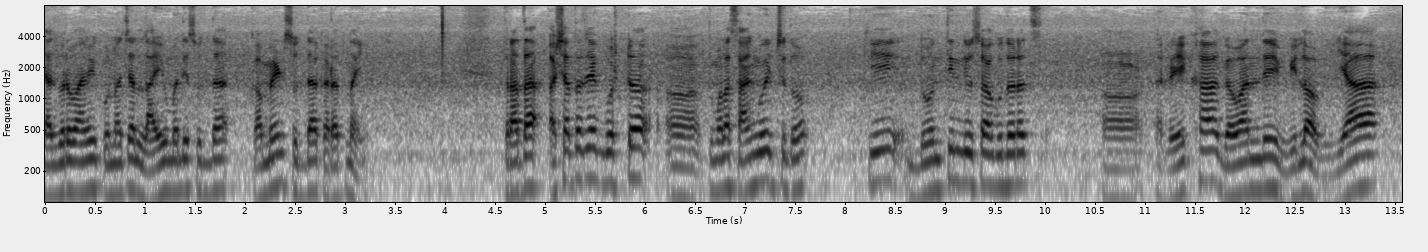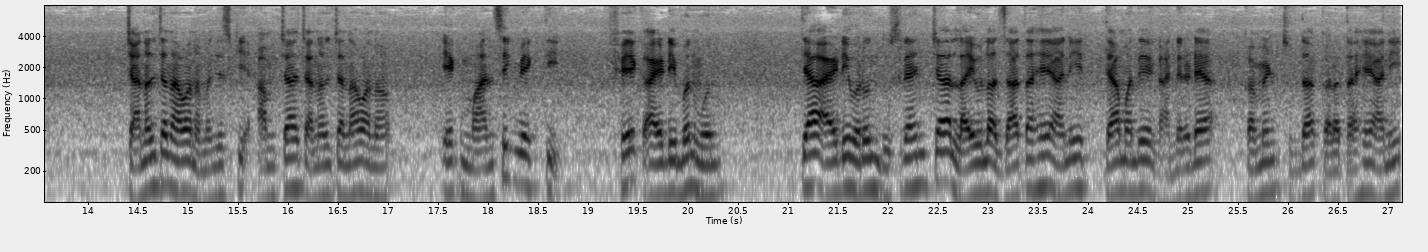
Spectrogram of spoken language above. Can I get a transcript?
त्याचबरोबर आम्ही कोणाच्या लाईव्हमध्ये सुद्धा कमेंटसुद्धा करत नाही. तर आता अशातच एक गोष्ट तुम्हाला सांगू इच्छितो की दोन तीन दिवसाअगोदरच रेखा गवांदे विलॉग या चॅनलच्या नावानं म्हणजेच की आमच्या चॅनलच्या नावानं एक मानसिक व्यक्ती फेक आय डी बनवून त्या आय डीवरून दुसऱ्यांच्या लाईव्हला जात आहे आणि त्यामध्ये घाणेरड्या कमेंटसुद्धा करत आहे आणि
